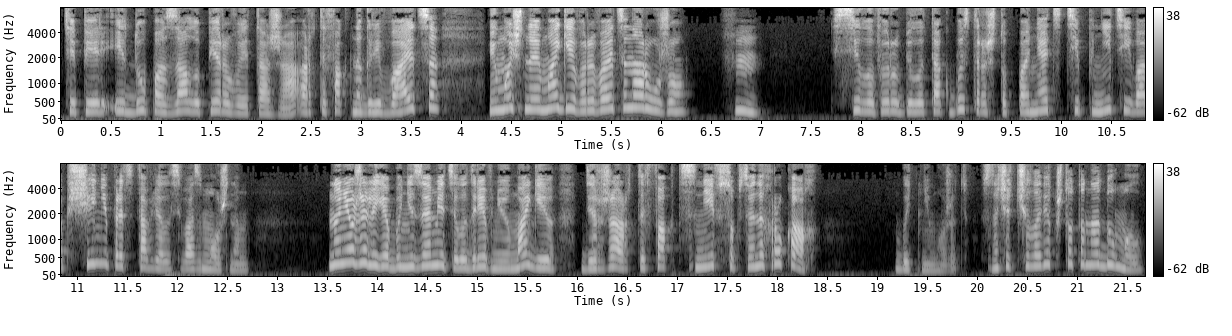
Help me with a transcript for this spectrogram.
Теперь иду по залу первого этажа, артефакт нагревается, и мощная магия вырывается наружу. Хм. Сила вырубила так быстро, что понять тип нитей вообще не представлялось возможным. — но неужели я бы не заметила древнюю магию, держа артефакт с ней в собственных руках? Быть не может. Значит, человек что-то надумал.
